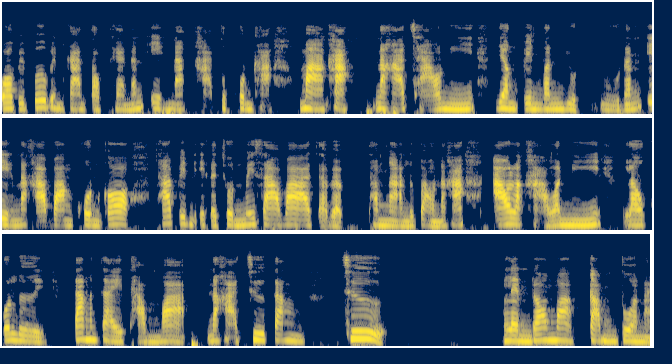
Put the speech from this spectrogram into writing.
วอลเปเปอร์เป็นการตอบแทนนั่นเองนะคะ ทุกคนค่ะมาค่ะนะคะเช้านี้ยังเป็นวันหยุดอยู่นั่นเองนะคะ บางคนก็ถ้าเป็นเอกชนไม่ทราบว่าจะแบบทำงานหรือเปล่านะคะ เอาละค่ะวันนี้เราก็เลยตั้งใจทำว่านะคะ ชื่อตั้งชื่อ แรนดอมว่ากรรมตัวไหน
